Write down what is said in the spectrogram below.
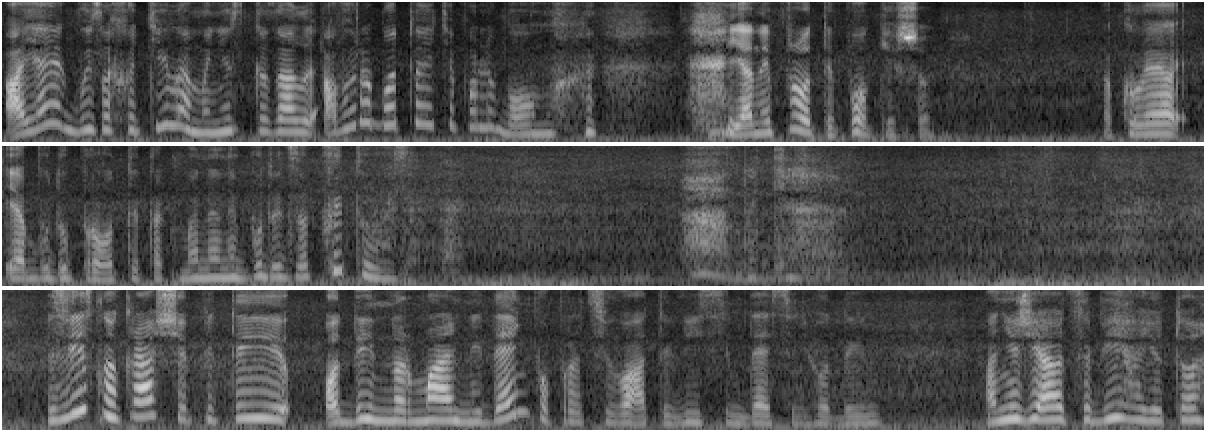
А я якби захотіла, мені сказали, а ви працюєте по-любому. Я не проти поки що. А коли я- буду проти, так мене не будуть запитувати. Таке. Звісно, краще піти один нормальний день попрацювати 8-10 годин, аніж я оце бігаю, то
